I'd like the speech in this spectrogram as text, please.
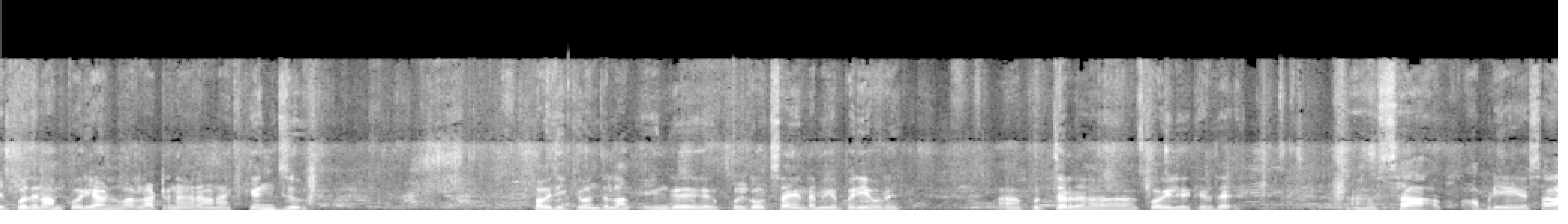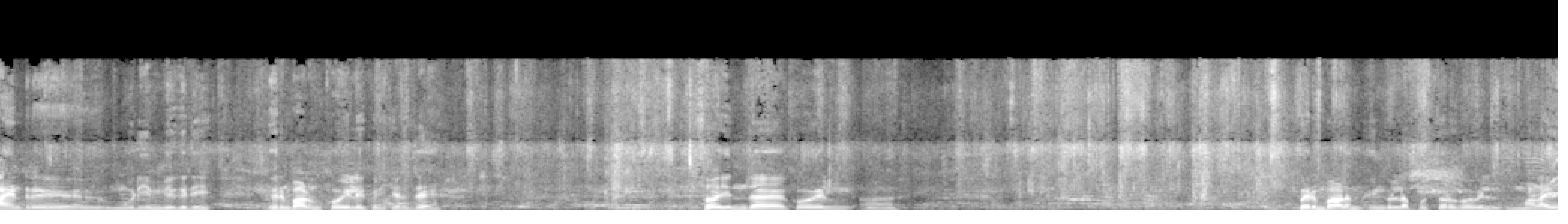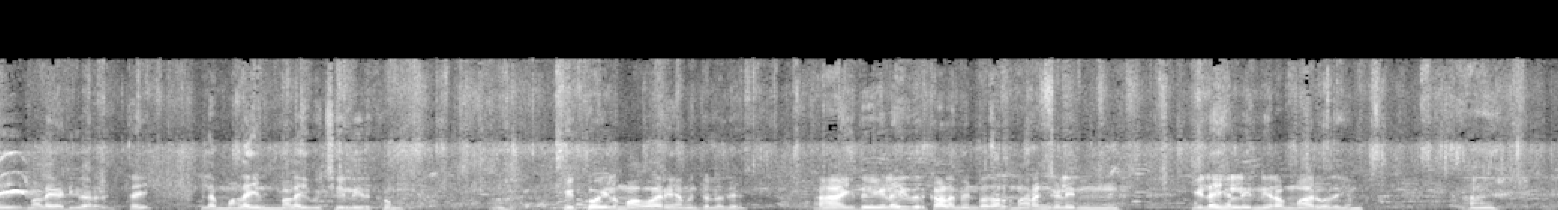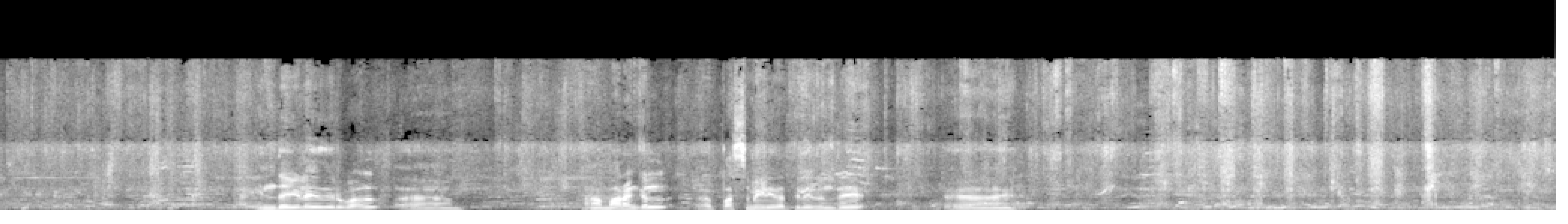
இப்போது நாம் கொரியாவின் வரலாற்று நகரான கெங்ஜு பகுதிக்கு வந்துள்ளோம். இங்கு புல்கோக்ஸா என்ற மிகப்பெரிய ஒரு புத்தர் கோயில் இருக்கிறது. சா அப்படி சா என்று முடியும் மிகுதி பெரும்பாலும் கோயிலை குறிக்கிறது. ஸோ இந்த கோயில் பெரும்பாலும் இங்குள்ள புத்தர் கோவில் மலையை மலை அடிவாரத்தை இல்லை மலையின் மலை உச்சியில் இருக்கும். இக்கோயிலும் அவ்வாறு அமைந்துள்ளது. இது இலையுதிர் காலம் என்பதால் மரங்களின் இலைகளின் நிறம் மாறுவதையும் இந்த இலையுதிர்வால் மரங்கள் பசுமை நிறத்திலிருந்து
